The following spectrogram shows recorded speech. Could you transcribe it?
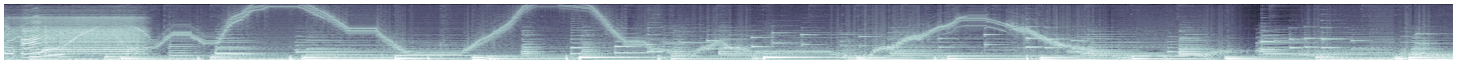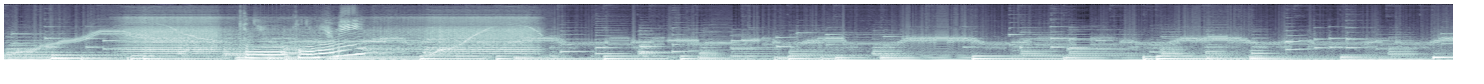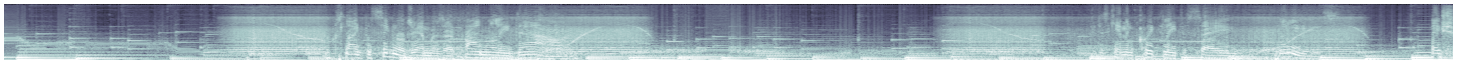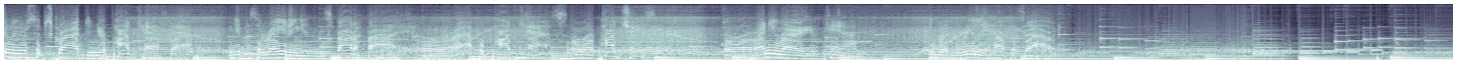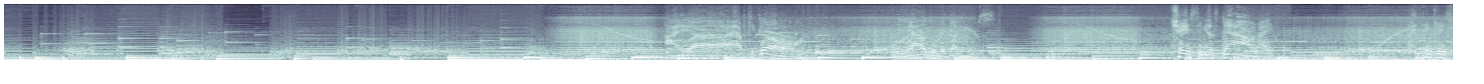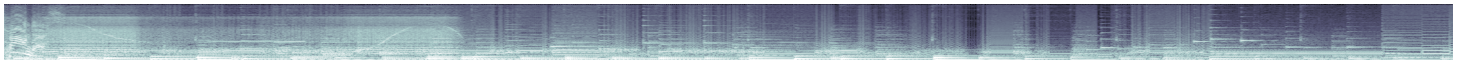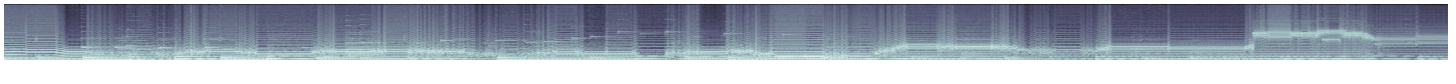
on? Can you can you hear me? Like the signal jammers are finally down. I just came in quickly to say, please, make sure you're subscribed in your podcast app. Give us a rating in Spotify or Apple Podcasts or Podchaser or anywhere you can. It would really help us out. Go. The algorithm's chasing us down. I, I think he's found us.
